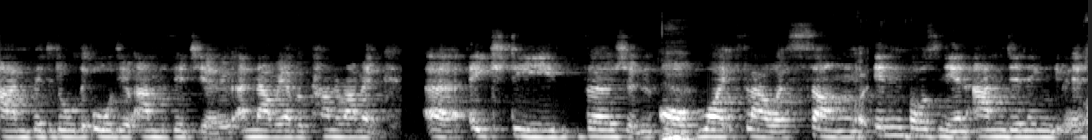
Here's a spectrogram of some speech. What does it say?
and they did all the audio and the video. And now we have a panoramic uh, HD version yeah. of White Flower sung I, in Bosnian and in English.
